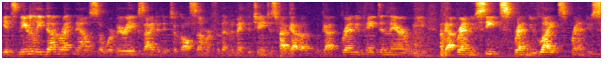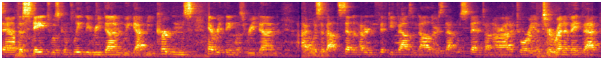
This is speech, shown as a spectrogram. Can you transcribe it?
It's nearly done right now, so we're very excited. It took all summer for them to make the changes. I got a got brand new paint in there. We got brand new seats, brand new lights, brand new sound. The stage was completely redone. We got new curtains. Everything was redone. Uh, it was about $750,000 that was spent on our auditorium to renovate that,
